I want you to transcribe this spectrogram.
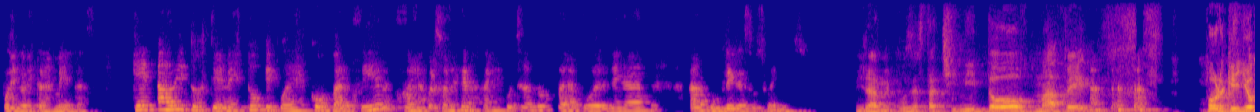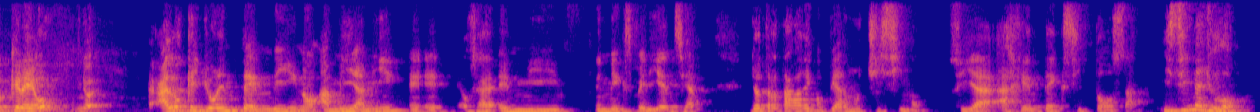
pues nuestras metas. ¿Qué hábitos tienes tú y puedes compartir con las personas que nos están escuchando para poder llegar a cumplir esos sueños? Mira, me puse esta chinito, Mafe, porque yo creo, algo que yo entendí, ¿no? A mí, a mí, eh, eh, o sea, en mi, en mi experiencia, yo trataba de copiar muchísimo, ¿sí? A, a gente exitosa. Y sí me ayudó,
